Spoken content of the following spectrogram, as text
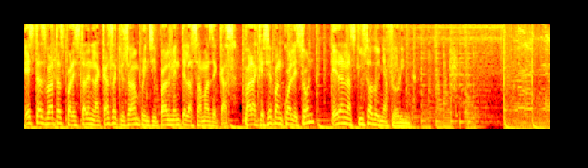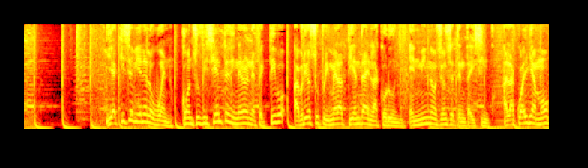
estas batas para estar en la casa que usaban principalmente las amas de casa. Para que sepan cuáles son, eran las que usa doña Florinda. Y aquí se viene lo bueno. Con suficiente dinero en efectivo, abrió su primera tienda en La Coruña, en 1975, a la cual llamó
